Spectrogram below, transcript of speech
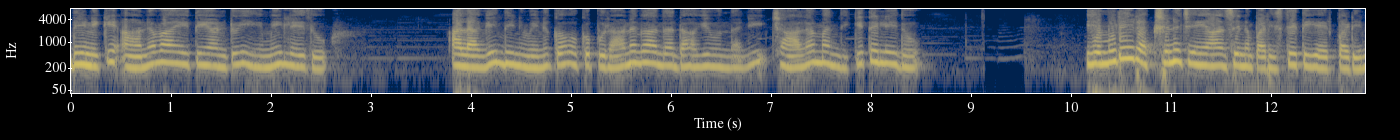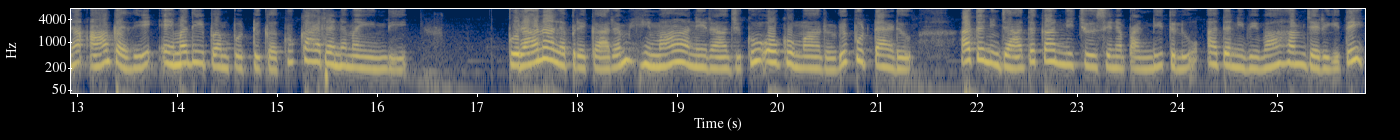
దీనికి ఆనవాయితీ అంటూ ఏమీ లేదు. అలాగే దీని వెనుక ఒక పురాణ గాథ దాగి ఉందని చాలా మందికి తెలీదు. యముడే రక్షణ చేయాల్సిన పరిస్థితి ఏర్పడిన ఆ కథే యమదీపం పుట్టుకకు కారణమైంది. పురాణాల ప్రకారం హిమ అనే రాజుకు ఓ కుమారుడు పుట్టాడు. అతని జాతకాన్ని చూసిన పండితులు అతని వివాహం జరిగితే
